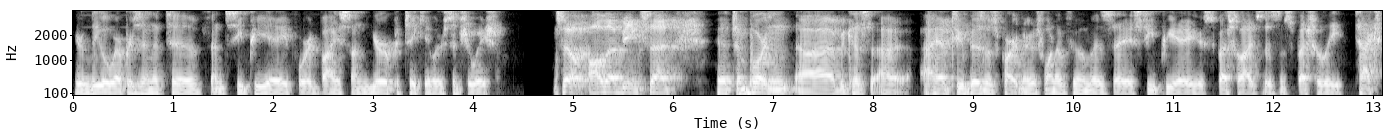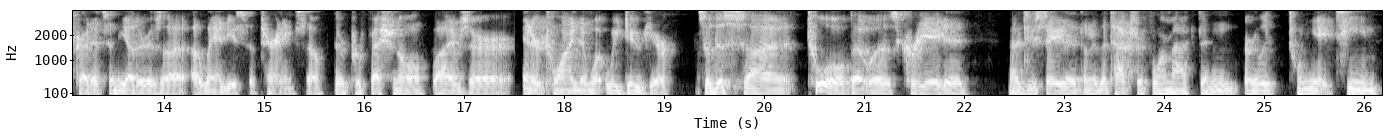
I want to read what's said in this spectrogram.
your legal representative and CPA for advice on your particular situation. So, all that being said, it's important uh, because uh, I have two business partners, one of whom is a CPA who specializes in specialty tax credits, and the other is a, a land use attorney. So, their professional lives are intertwined in what we do here. So, this uh, tool that was created, as you stated, under the Tax Reform Act in early 2018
